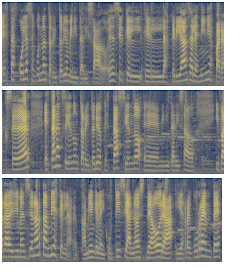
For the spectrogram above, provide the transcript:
esta escuela se encuentra en territorio militarizado. Es decir, que, las crianzas, las niñas para acceder, están accediendo a un territorio que está siendo eh, militarizado. Y para dimensionar también, es que también que la injusticia no es de ahora y es recurrente,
